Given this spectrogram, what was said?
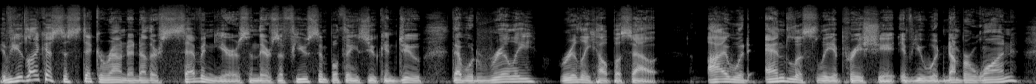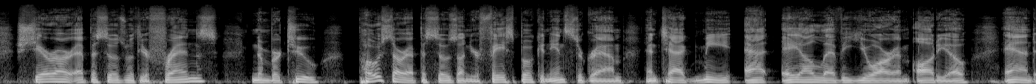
If you'd like us to stick around another seven years, and there's a few simple things you can do that would really, really help us out. I would endlessly appreciate if you would, number one, share our episodes with your friends. Number two, post our episodes on your Facebook and Instagram and tag me at Eyal Levy URM Audio and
